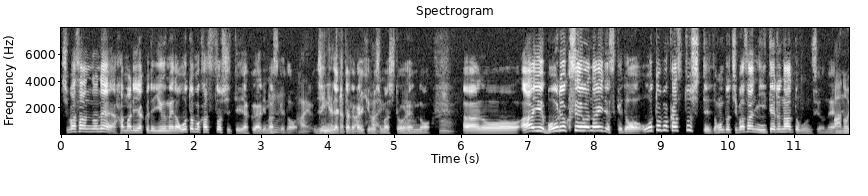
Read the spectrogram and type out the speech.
千葉さんのね、ハマり役で有名な大友克俊っていう役がありますけど、うんはい仁義なき戦い広島市東編の、うんあのーああいう暴力性はないですけど、大友克俊って本当千葉さんに似てるなと思うんですよね。あの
